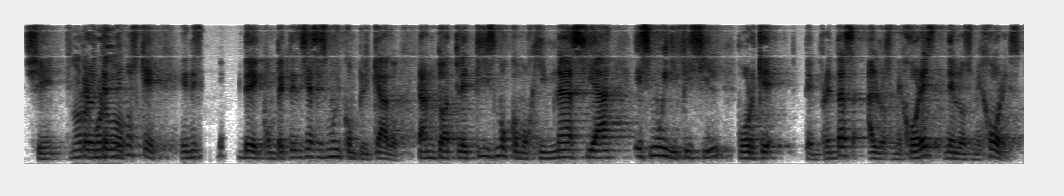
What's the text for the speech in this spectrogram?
Sí, no pero entendemos que en este tipo de competencias es muy complicado. Tanto atletismo como gimnasia es muy difícil porque te enfrentas a los mejores de los mejores.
